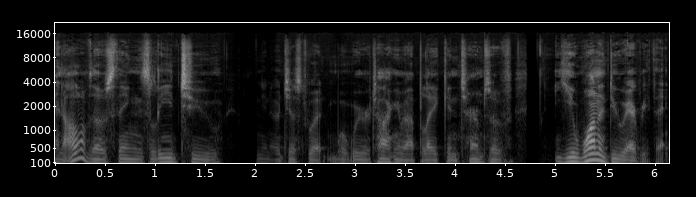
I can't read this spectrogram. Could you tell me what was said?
And all of those things lead to, you know, just what, what we were talking about, Blake, in terms of you want to do everything,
